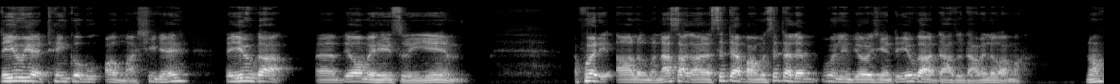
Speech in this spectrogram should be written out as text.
တရုတ်ရဲ့ထိန်းကုပ်မှုအောက်မှာရှိတယ်တရုတ်ကအဲပြောမယ်ဟေ့ဆိုရင်အဖွဲ့တွေအားလုံးမှာ NASA ကစစ်တပ်ပါမစစ်တပ်လည်းပွင့်လင်းပြောလို့ရှိရင်တရုတ်ကဒါဆိုဒါပဲလုပ်ရမှာနော်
